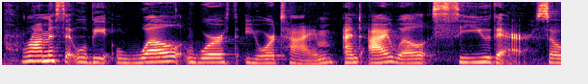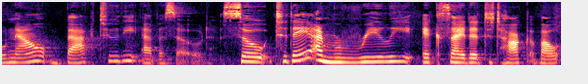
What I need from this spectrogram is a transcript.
promise it will be well worth your time, and I will see you there. So, now back to the episode. So, today I'm really excited to talk about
